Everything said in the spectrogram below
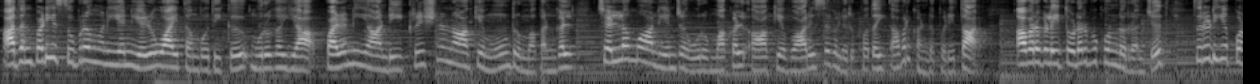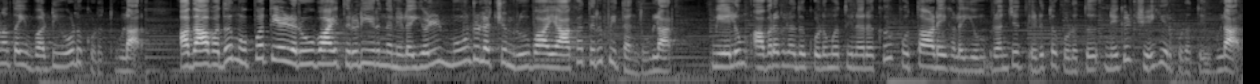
அதன்படி சுப்பிரமணியன் எழுவாய் தம்பதிக்கு முருகையா பழனியாண்டி கிருஷ்ணன் ஆகிய மூன்று மகன்கள் செல்லம்மாள் என்ற ஒரு மகள் ஆகிய வாரிசுகள் இருப்பதை அவர் கண்டுபிடித்தார். அவர்களை தொடர்பு கொண்ட ரஞ்சித் திருடிய பணத்தை வட்டியோடு கொடுத்துள்ளார். அதாவது முப்பத்தி ஏழு ரூபாய் திருடியிருந்த நிலையில் மூன்று லட்சம் ரூபாயாக திருப்பி தந்துள்ளார். மேலும் அவர்களது குடும்பத்தினருக்கு புத்தாடைகளையும் ரஞ்சித் எடுத்துக் கொடுத்து நெகிழ்ச்சியை ஏற்படுத்தியுள்ளார்.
